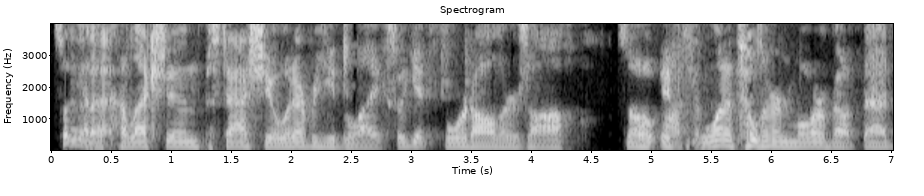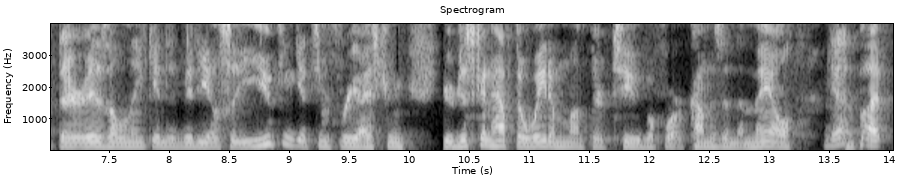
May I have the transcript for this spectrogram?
So Look yeah, the collection, pistachio, whatever you'd like. So you get four dollars off. So if Awesome. you wanted to learn more about that, there is a link in the video so you can get some free ice cream. You're just gonna have to wait a month or two before it comes in the mail. Yeah, But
